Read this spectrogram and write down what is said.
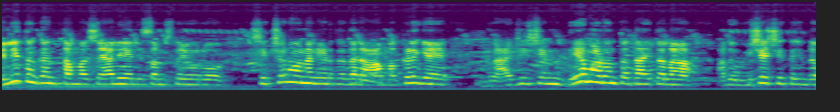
ಎಲ್ಲಿ ತನಕ ತಮ್ಮ ಶಾಲೆಯಲ್ಲಿ ಸಂಸ್ಥೆಯವರು ಶಿಕ್ಷಣವನ್ನು ನೀಡ್ತಿದ್ದಾರೆ ಆ ಮಕ್ಕಳಿಗೆ ಗ್ರಾಜುಯೇಷನ್ ಡೇ ಮಾಡುವಂಥದ್ದಾಯ್ತಲ್ಲ ಅದು ವಿಶೇಷತೆಯಿಂದ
